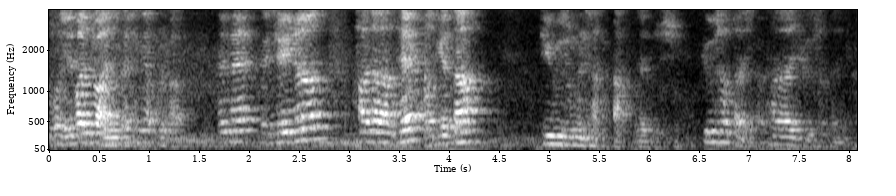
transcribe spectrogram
이건 일반주어 아니니까 생략 불가. 그 제인은 father한테 어떻게 했다? 비웃음을 샀다. 뜻이. 비웃었다니까. 타자이 비웃었다니까.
